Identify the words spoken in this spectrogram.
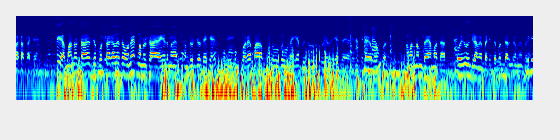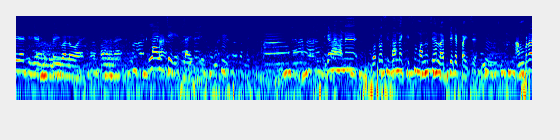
রাখা থাকে। মানুষ আয় যে বর্ষাকালে তো অনেক মানুষ আয় মানে সৌন্দর্য দেখে উপভোগ করে বা ফটো উটো উঠাইয়া ভিডিও উটো করে লইয়া যায় আর কি। এটা। আমার নাম দয়ামা দাস। ওই ওই গ্রামে বাড়ি দেবদার গ্রামে বাড়ি। দিলে সত্যই ভালো হয়। হুম, এখানে মানে গত সিজনে কিছু মানুষে লাইফ জ্যাকেট পাইছে। আমরা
